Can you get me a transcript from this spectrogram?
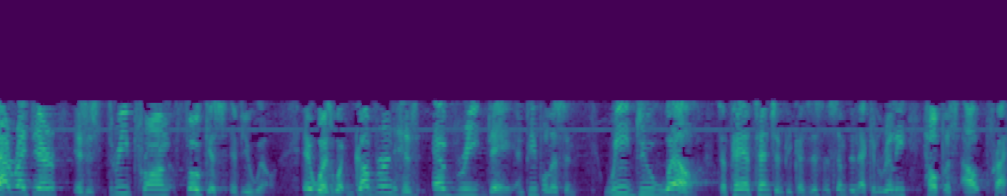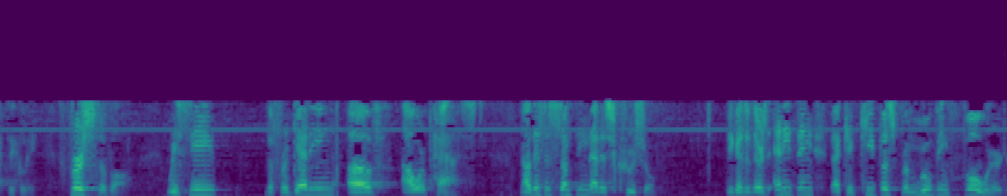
That right there is his three prong focus, if you will. It was what governed his every day. And people, listen, we do well to pay attention because this is something that can really help us out practically. First of all, we see the forgetting of our past. Now, this is something that is crucial. Because if there's anything that could keep us from moving forward,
